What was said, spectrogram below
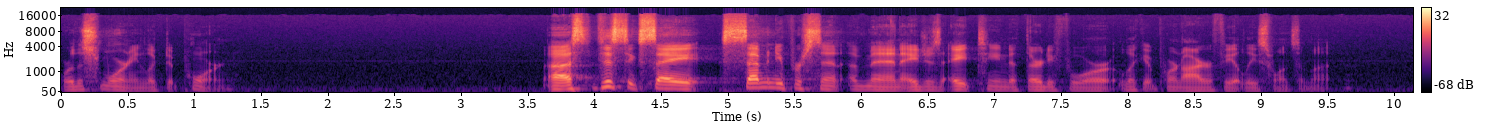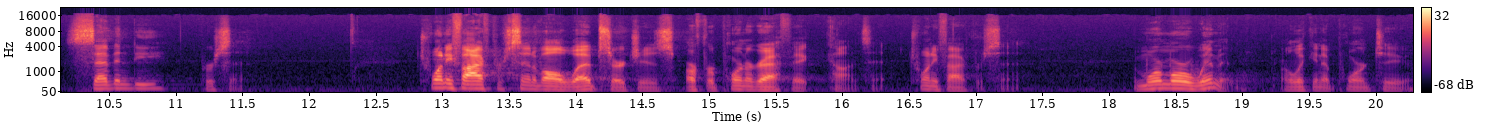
or this morning looked at porn. Uh, statistics say 70% of men ages 18 to 34 look at pornography at least once a month. 70%. 25% of all web searches are for pornographic content. 25%. And more and more women are looking at porn too.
